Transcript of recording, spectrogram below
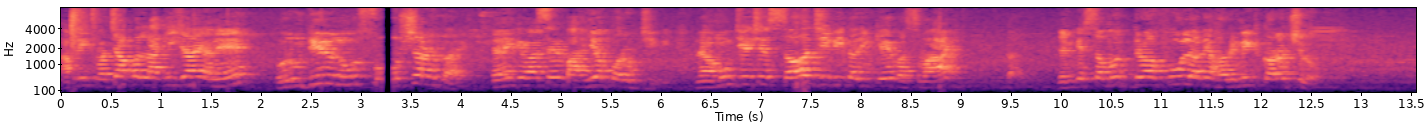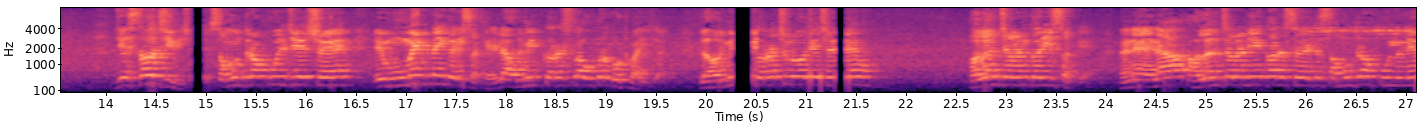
આપણી ત્વચા પર લાગી જાય અને રુધિરનું શોષણ કરે, તેને કહેવાશે બાહ્ય પરોપજીવી અને અમુક જે છે, સહજીવી તરીકે વસવાટ કરે. જેમ કે સમુદ્ર, ફૂલ અને હર્મિટ કરચલો. જે સહજીવી છે. સમુદ્ર પુલ જે છે એ મુવમેન્ટ નહીં કરી શકે. એટલે હર્મિટ કરચલા ઉપર ગોઠવાઈ જાય. એટલે હર્મિટ કરચલો જે છે હલનચલન કરી શકે. અને એના હલનચલન એ કરશે એટલે સમુદ્ર પુલને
